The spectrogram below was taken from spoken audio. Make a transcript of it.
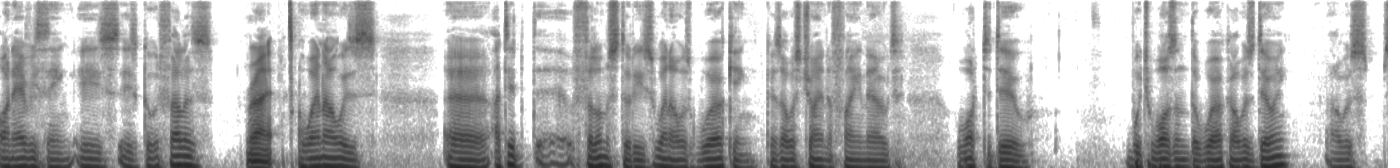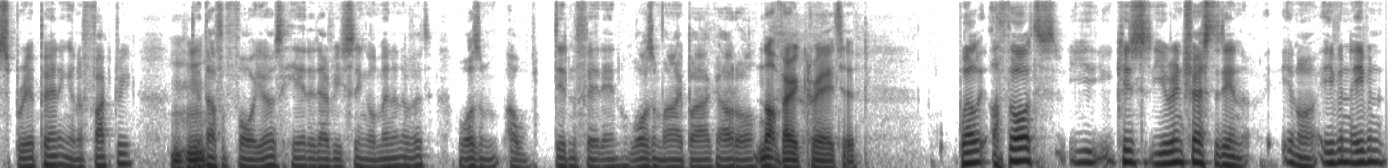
on everything is is Goodfellas. Right. When I was, uh, I did uh, film studies when I was working because I was trying to find out what to do, which wasn't the work I was doing. I was spray painting in a factory Mm-hmm. Did that for four years. Hated every single minute of it. wasn't I didn't fit in. wasn't my bag at all. Not very creative. Well, I thought because you, are interested in, you know, even even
